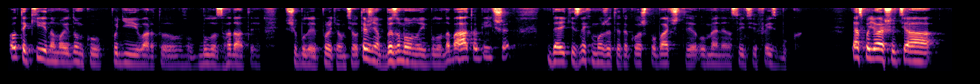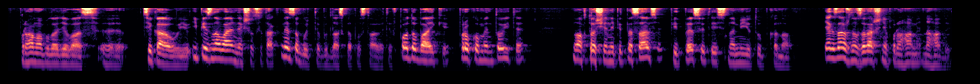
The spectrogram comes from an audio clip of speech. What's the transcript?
От такі, на мою думку, події варто було згадати, що були протягом цього тижня. Безумовно, їх було набагато більше. Деякі з них можете також побачити у мене на сторінці Facebook. Я сподіваюся, що ця програма була для вас е, цікавою і пізнавальною. Якщо це так, не забудьте, будь ласка, поставити вподобайки, прокоментуйте. Ну а хто ще не підписався, підписуйтесь на мій YouTube канал. Як завжди, на завершення програми нагадую:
